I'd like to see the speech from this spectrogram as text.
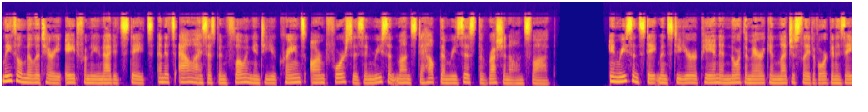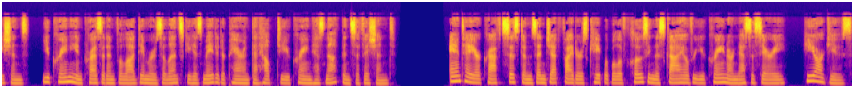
Lethal military aid from the United States and its allies has been flowing into Ukraine's armed forces in recent months to help them resist the Russian onslaught. In recent statements to European and North American legislative organizations, Ukrainian President Volodymyr Zelensky has made it apparent that help to Ukraine has not been sufficient. Anti aircraft systems and jet fighters capable of closing the sky over Ukraine are necessary, he argues.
